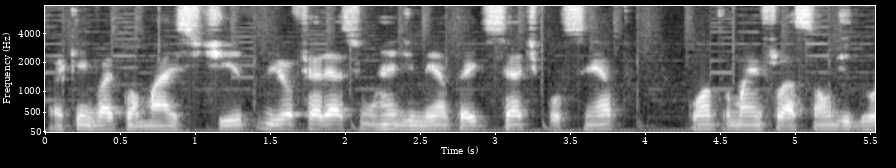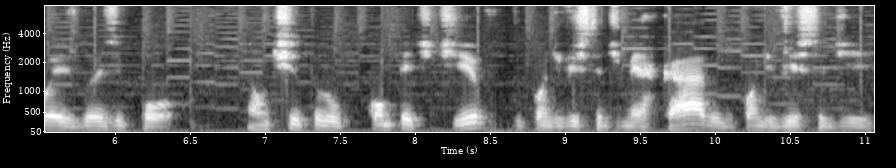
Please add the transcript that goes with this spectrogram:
para quem vai tomar esse título e oferece um rendimento aí de 7% contra uma inflação de 2, 2 e pouco. É um título competitivo do ponto de vista de mercado, do ponto de vista de,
